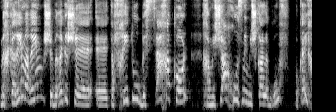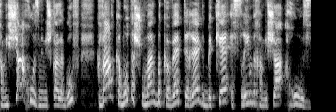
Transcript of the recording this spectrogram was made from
מחקרים מראים שברגע שתפחיתו בסך הכל חמישה אחוז ממשקל הגוף, אוקיי? חמישה אחוז ממשקל הגוף, כבר כמות השומן בכבד תרד בכ-25 אחוז.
